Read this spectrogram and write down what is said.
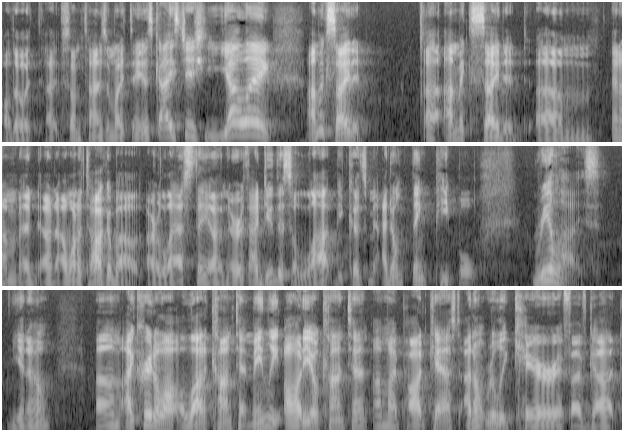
Although it, uh, sometimes I might think this guy's just yelling. I'm excited. Uh, I'm excited, um, and I'm and, and I want to talk about our last day on Earth. I do this a lot because man, I don't think people realize. You know, um, I create a lot a lot of content, mainly audio content on my podcast. I don't really care if I've got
